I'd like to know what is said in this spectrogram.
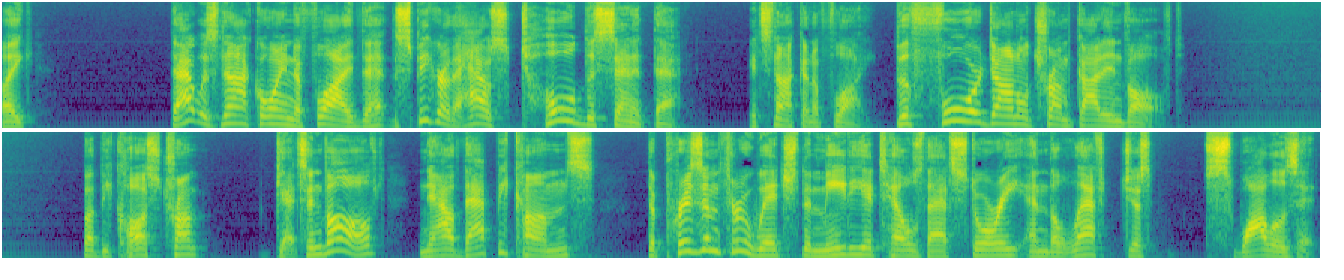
Like, that was not going to fly. The, the Speaker of the House told the Senate that it's not going to fly before Donald Trump got involved. But because Trump gets involved, now that becomes the prism through which the media tells that story and the left just swallows it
